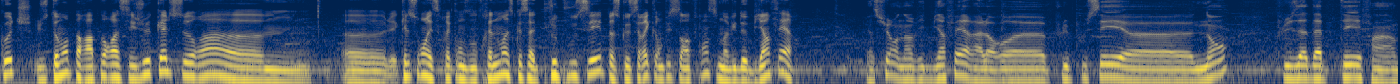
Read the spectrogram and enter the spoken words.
Coach, justement par rapport à ces Jeux, sera, euh, euh, les- quelles seront les fréquences d'entraînement? Est-ce que ça va être plus poussé? Parce que c'est vrai qu'en plus en France, on a envie de bien faire. Bien sûr, on a envie de bien faire. Alors, euh, plus poussé, euh, non. Plus adapté, enfin,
